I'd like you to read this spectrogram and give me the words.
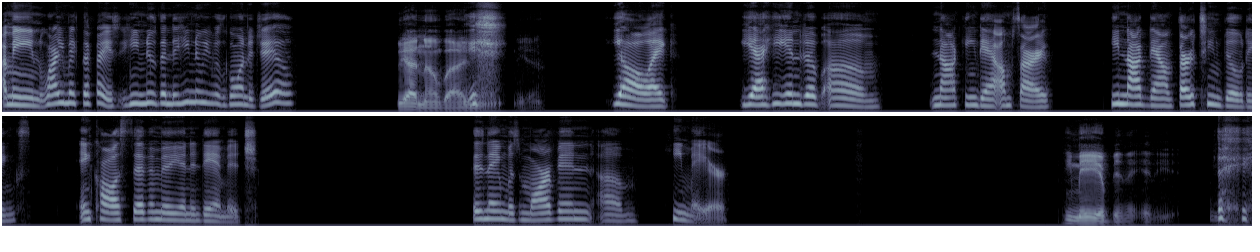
I mean, why you make that face? He knew that he knew he was going to jail. Yeah, no, but I, yeah. y'all like yeah he ended up um knocking down i'm sorry he knocked down 13 buildings and caused 7 million in damage his name was marvin um Heemeyer. He may have been an idiot.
